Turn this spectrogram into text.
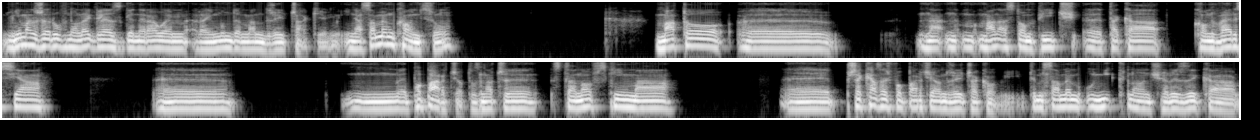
niemalże równolegle z generałem Rajmundem Andrzejczakiem. I na samym końcu ma to na, ma nastąpić taka konwersja E, poparcia. To znaczy Stanowski ma e, przekazać poparcie Andrzejczakowi, tym samym uniknąć ryzyka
